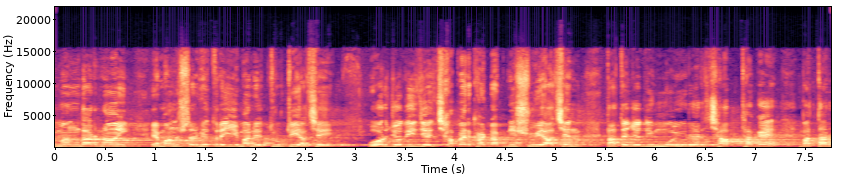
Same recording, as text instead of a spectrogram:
ইমানদার নয়, এ মানুষটার ভিতরে ইমানের ত্রুটি আছে। ওর যদি যে ছাপের খাট আপনি শুয়ে আছেন, তাতে যদি ময়ূরের ছাপ থাকে বা তার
